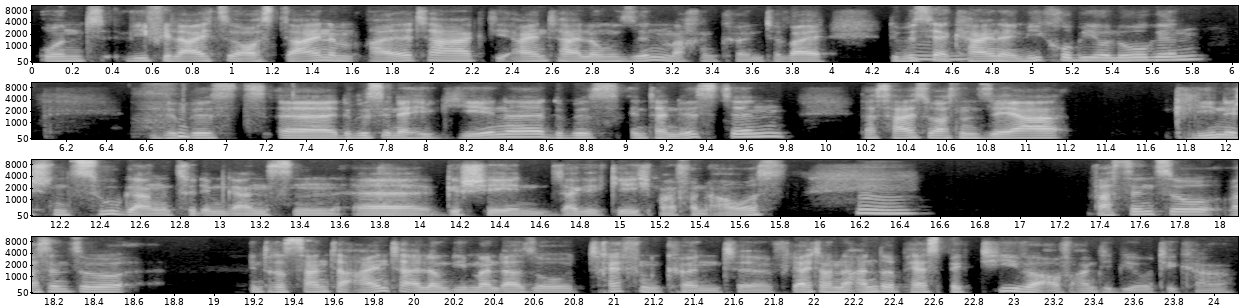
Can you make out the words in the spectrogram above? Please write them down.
und wie vielleicht so aus deinem Alltag die Einteilung Sinn machen könnte. Weil du bist mhm. ja keine Mikrobiologin, du bist, äh, du bist in der Hygiene, du bist Internistin. Das heißt, du hast einen sehr klinischen Zugang zu dem ganzen äh, Geschehen, sage ich, gehe ich mal von aus. Mhm. Was sind so, was sind so interessante Einteilungen, die man da so treffen könnte? Vielleicht auch eine andere Perspektive auf Antibiotika.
